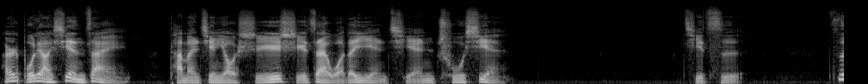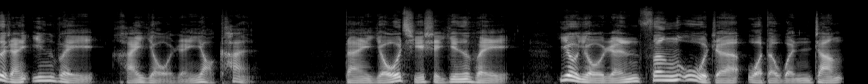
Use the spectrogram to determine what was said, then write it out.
而不料现在他们竟又时时在我的眼前出现。其次，自然因为还有人要看，但尤其是因为。又有人憎恶着我的文章。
